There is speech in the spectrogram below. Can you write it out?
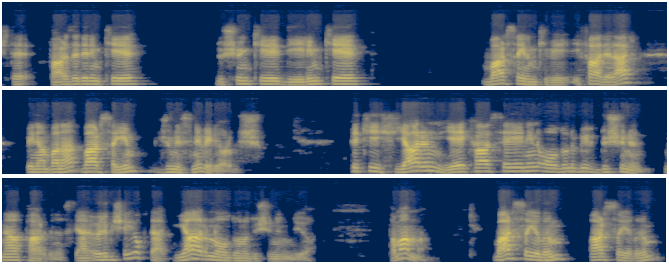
işte farz edelim ki, düşün ki, diyelim ki, varsayalım gibi ifadeler benim bana varsayım cümlesini veriyormuş. Peki yarın YKS'nin olduğunu bir düşünün. Ne yapardınız? Yani öyle bir şey yok da yarın olduğunu düşünün diyor. Tamam mı? Varsayalım, varsayalım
